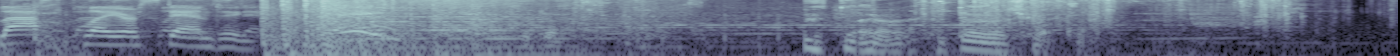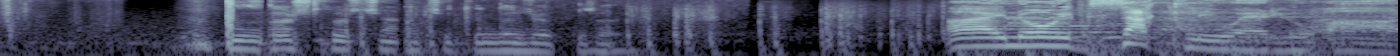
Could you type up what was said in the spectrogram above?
Last player standing. To je, to je već hvatla. Zašto će će te dođe upozoriti? I know exactly where you are.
